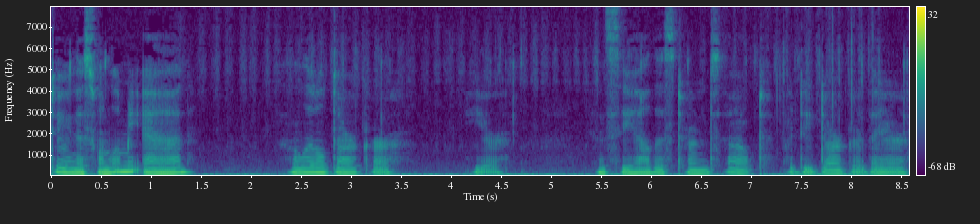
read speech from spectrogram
doing this one, let me add a little darker here and see how this turns out. I do darker there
